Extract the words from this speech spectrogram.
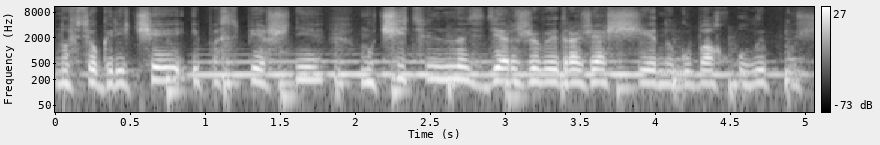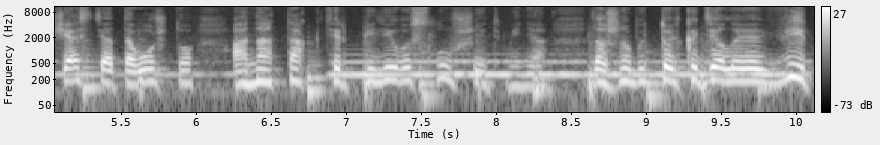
но все горячее и поспешнее, мучительно сдерживая дрожащие на губах улыбку счастья от того, что она так терпеливо слушает меня, должно быть, только делая вид,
